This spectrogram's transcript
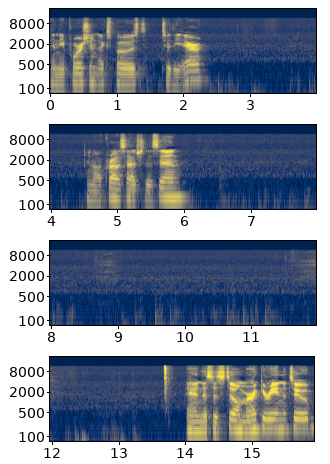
in the portion exposed to the air. And I'll crosshatch this in. and this is still mercury in the tube.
